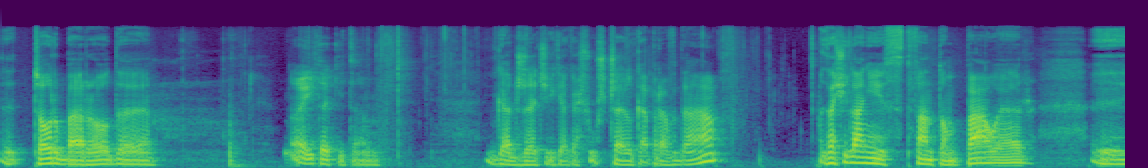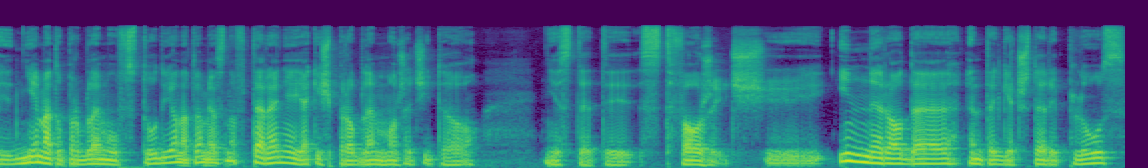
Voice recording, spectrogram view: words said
y, torba, rodę no i taki tam gadżecik, jakaś uszczelka, prawda? Zasilanie jest Phantom Power y, nie ma tu problemu w studio, natomiast no, w terenie jakiś problem może Ci to niestety stworzyć. Y, inny RODE NTG4 Plus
